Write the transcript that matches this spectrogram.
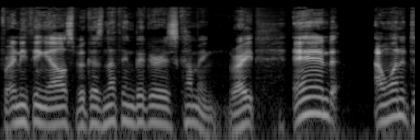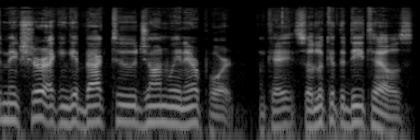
for anything else because nothing bigger is coming, right? And I wanted to make sure I can get back to John Wayne Airport. Okay, so look at the details.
